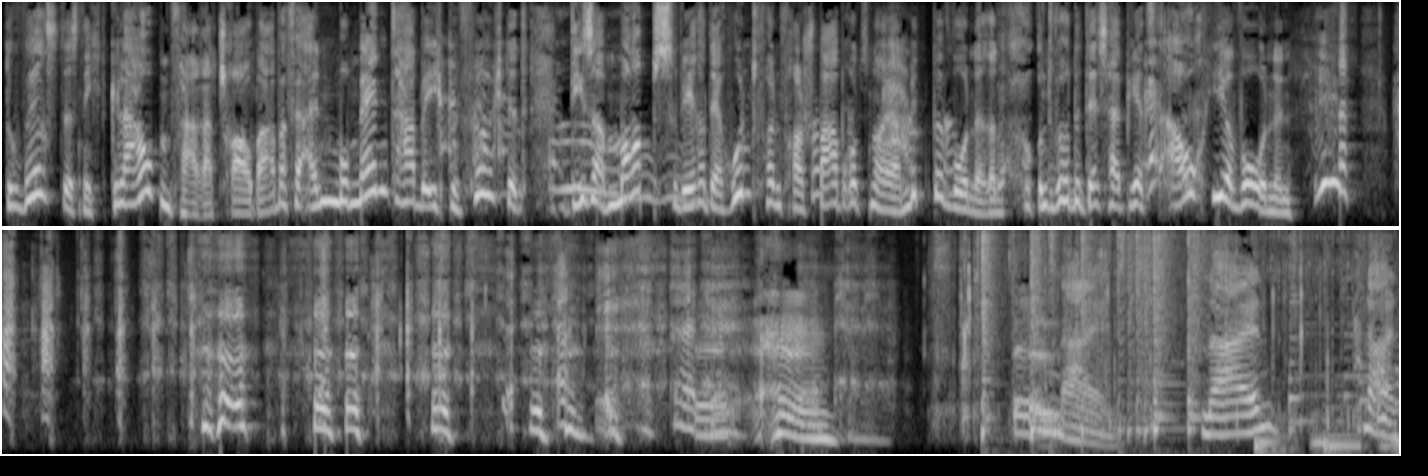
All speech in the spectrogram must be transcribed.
Du wirst es nicht glauben, Fahrradschrauber, aber für einen Moment habe ich befürchtet, dieser Mops wäre der Hund von Frau Sparbrots neuer Mitbewohnerin und würde deshalb jetzt auch hier wohnen. Nein, nein, nein,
